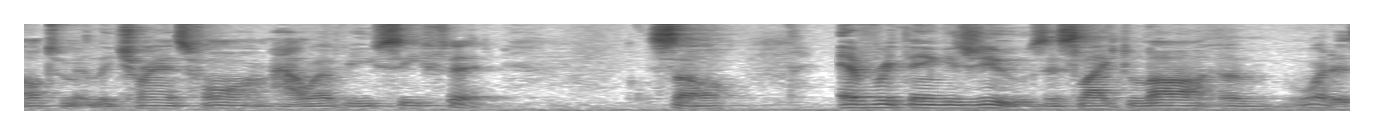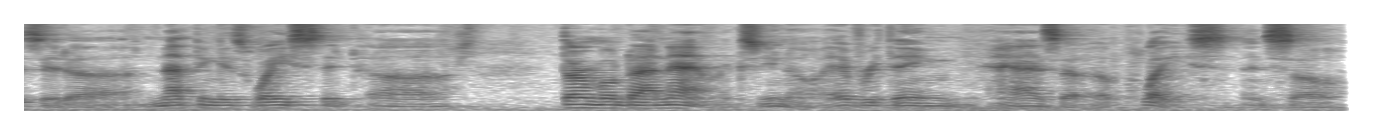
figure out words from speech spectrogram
ultimately transform however you see fit. So everything is used. It's like the law of what is it uh, nothing is wasted uh, thermodynamics you know everything has a, a place. And so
